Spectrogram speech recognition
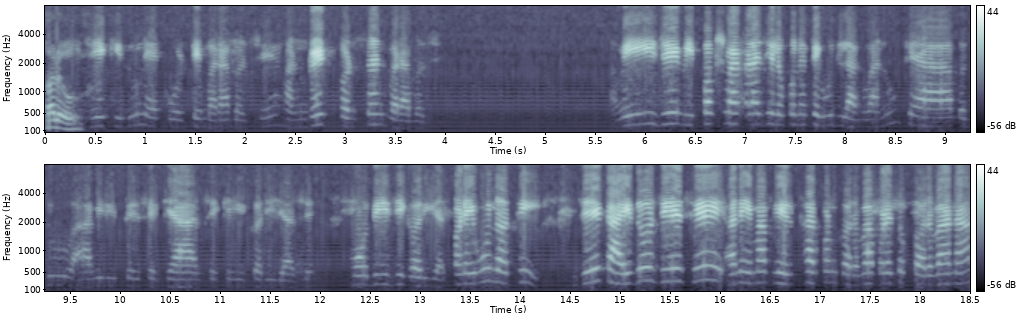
હા, ઈ Hello. જે કીધું ને કોર્ટે બરાબર છે હંડ્રેડ પર્સન્ટ બરાબર છે. હવે જે વિપક્ષ વાળા છે લોકોને તેવું જ લાગવાનું કે આ બધું આવી રીતે છે કે આ છે કે કરી રહ્યા છે. મોદીજી કરી રહ્યા પણ એવું નથી. જે કાયદો જે છે અને એમાં ફેરફાર પણ કરવા પડે તો કરવાના.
